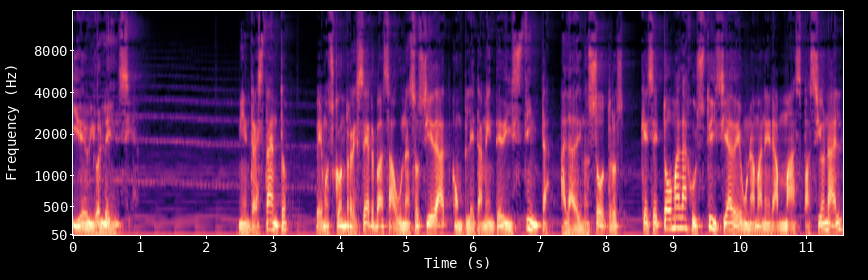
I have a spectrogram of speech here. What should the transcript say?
y de violencia. Mientras tanto, vemos con reservas a una sociedad completamente distinta a la de nosotros que se toma la justicia de una manera más pasional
